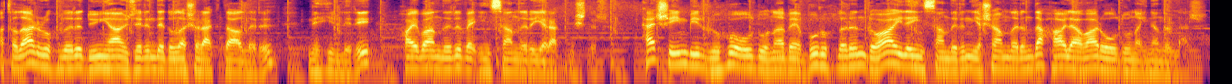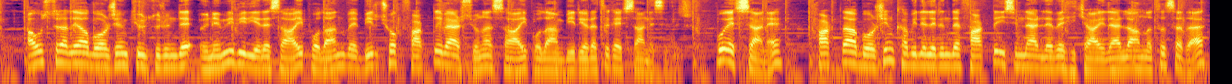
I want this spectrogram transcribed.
atalar ruhları dünya üzerinde dolaşarak dağları, nehirleri, hayvanları ve insanları yaratmıştır. Her şeyin bir ruhu olduğuna ve bu ruhların doğa ile insanların yaşamlarında hala var olduğuna inanırlar. Avustralya aborjin kültüründe önemli bir yere sahip olan ve birçok farklı versiyona sahip olan bir yaratık efsanesidir. Bu efsane, farklı aborjin kabilelerinde farklı isimlerle ve hikayelerle anlatılsa da,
